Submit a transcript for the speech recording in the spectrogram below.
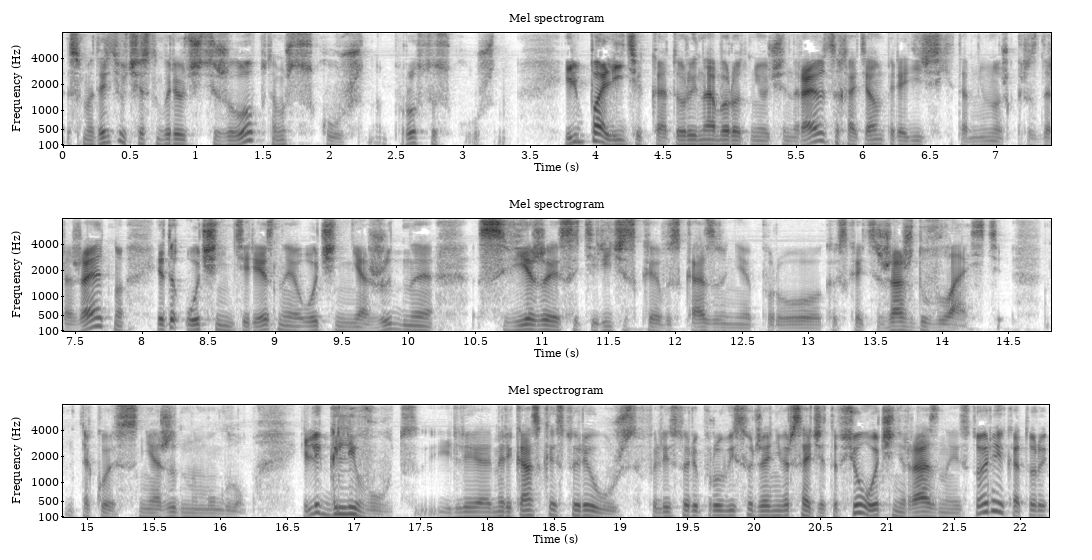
смотреть его, честно говоря, очень тяжело, потому что скучно, просто скучно. Или «Политик», который, наоборот, мне очень нравится, хотя он периодически там немножко раздражает, но это очень интересное, очень неожиданное, свежее сатирическое высказывание про, как сказать, жажду власти, такое с неожиданным углом. Или «Голливуд», или американская история ужасов, или история про убийство Джанни Версачи. Это все очень разные истории, которые,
